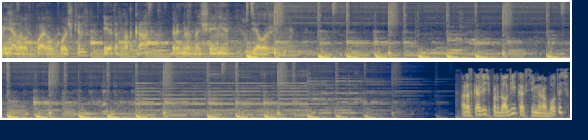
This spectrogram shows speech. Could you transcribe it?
меня зовут Павел Кочкин, и это подкаст «Предназначение. Дело жизни». Расскажите про долги, как с ними работать,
